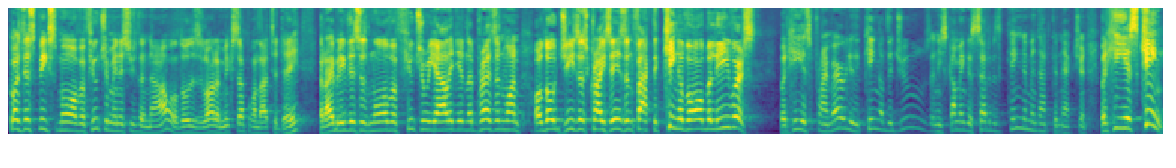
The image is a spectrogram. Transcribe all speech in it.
Because this speaks more of a future ministry than now, although there's a lot of mix up on that today. But I believe this is more of a future reality than the present one, although Jesus Christ is, in fact, the King of all believers. But he is primarily the King of the Jews, and he's coming to set up his kingdom in that connection. But he is King.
